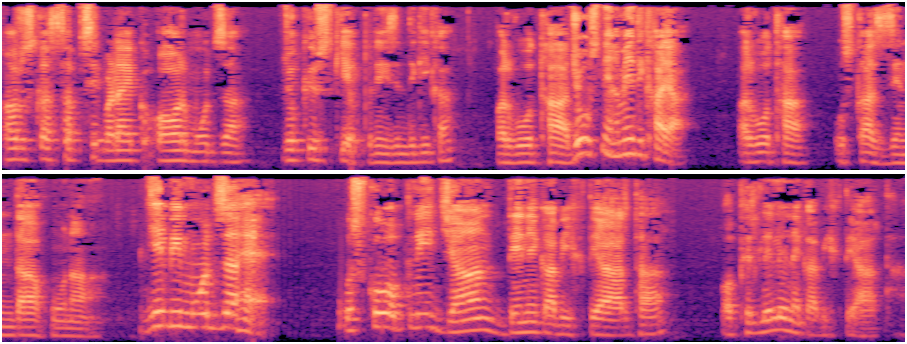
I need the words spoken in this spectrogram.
اور اس کا سب سے بڑا ایک اور معجزہ جو کہ اس کی اپنی زندگی کا، اور وہ تھا جو اس نے ہمیں دکھایا، اور وہ تھا اس کا زندہ ہونا۔ یہ بھی معجزہ ہے۔ اس کو اپنی جان دینے کا بھی اختیار تھا اور پھر لے لینے کا بھی اختیار تھا۔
